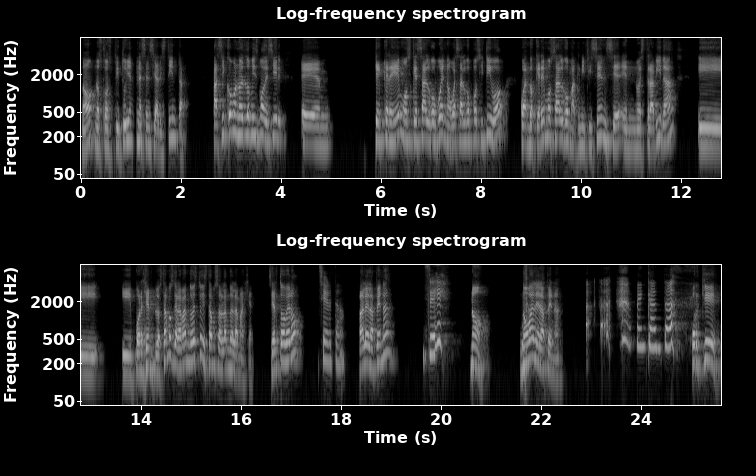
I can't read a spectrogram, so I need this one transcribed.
¿no? Nos constituye en esencia distinta. Así como no es lo mismo decir eh, que creemos que es algo bueno o es algo positivo, cuando queremos algo magnificencia en nuestra vida y, y, por ejemplo, estamos grabando esto y estamos hablando de la magia, ¿cierto, Vero? Cierto. ¿Vale la pena? Sí. No, no vale la pena. Me encanta. ¿Por qué?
